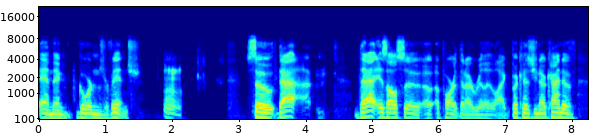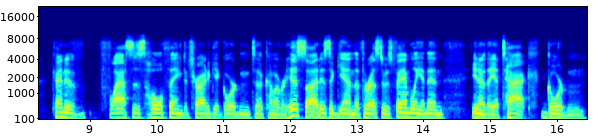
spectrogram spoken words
and then Gordon's revenge. Mhm. So that that is also a, a part that I really like because you know, kind of kind of Flass's whole thing to try to get Gordon to come over to his side is again the threats to his family, and then you know they attack Gordon.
